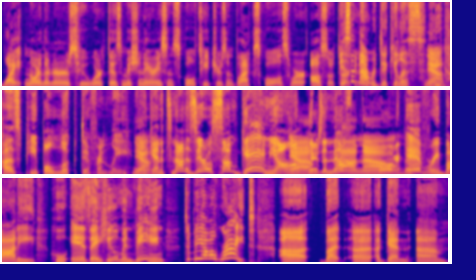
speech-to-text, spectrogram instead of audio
White Northerners who worked as missionaries and school teachers in black schools were also targeted. Isn't that ridiculous? Yeah. Because people look differently. Yeah. Again, it's not a zero sum game, y'all. Yeah. There's enough for There's- everybody who is a human being to be all right. Uh, but uh, again, um,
